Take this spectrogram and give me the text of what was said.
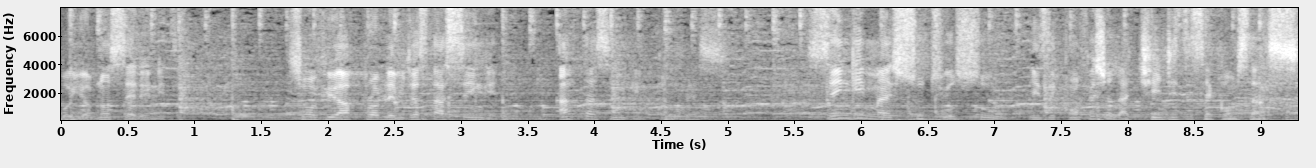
but you have not said anything. Some of you have problems, just start singing. After singing, confess. Singing might suit your soul is a confession that changes the circumstance.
